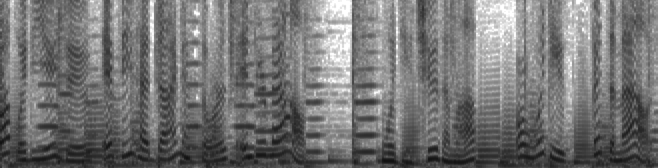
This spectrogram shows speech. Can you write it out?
What would you do if you had dinosaurs in your mouth? Would you chew them up or would you spit them out?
